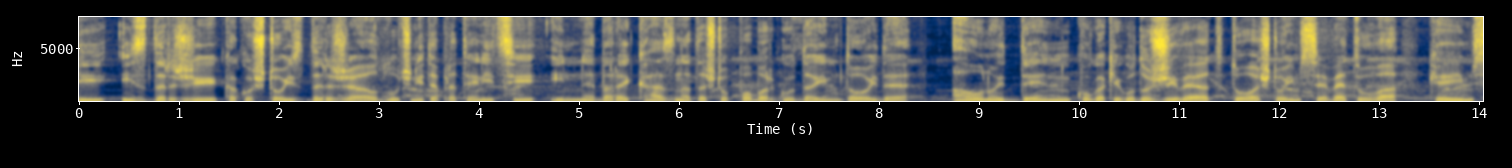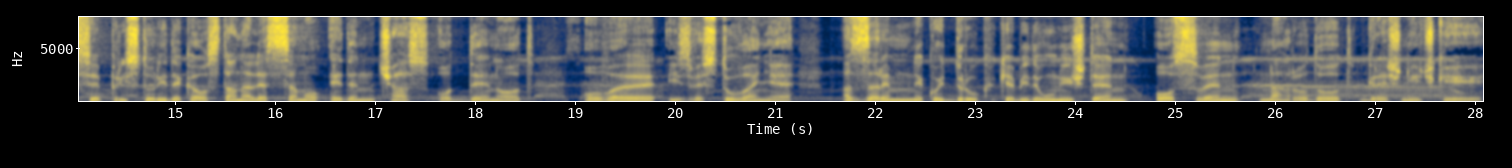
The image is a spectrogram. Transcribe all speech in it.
Ти издржи како што издржа одлучните пратеници и не барај казната што побргу да им дојде, а оној ден кога ќе го доживеат тоа што им се ветува, ке им се пристори дека останале само еден час од денот. Ова е известување, а зарем некој друг ќе биде уништен, освен народот грешнички.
